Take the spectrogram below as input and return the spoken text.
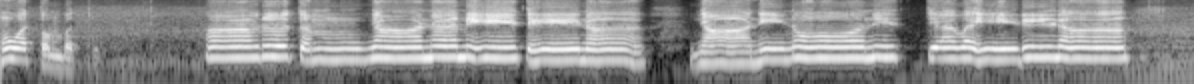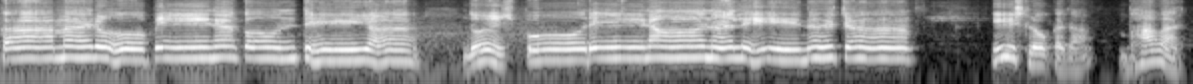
ಮೂವತ್ತೊಂಬತ್ತು ಆವೃತಂ ಜ್ಞಾನಮೇತೇನ ಜ್ಞಾನಿನೋ ನಿತ್ಯವೈರಿಣ ಕಾಮರೂಪೇಣ ಕೌಂತೆಯ ದುಷ್ಪೂರೇಣಾನಲೇನ ಚ ಈ ಶ್ಲೋಕದ ಭಾವಾರ್ಥ,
